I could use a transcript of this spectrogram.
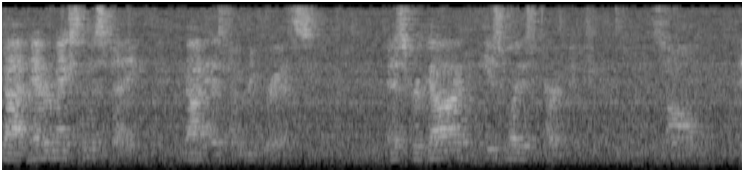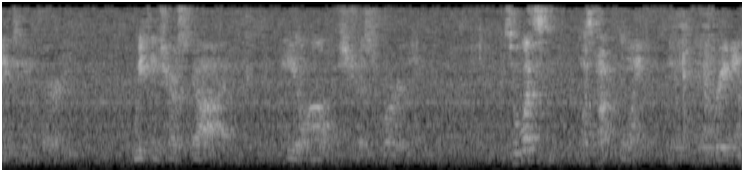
God never makes a mistake. God has no regrets. As for God, His way is perfect. Psalm 18:30. We can trust God. He alone is trustworthy. So what's what's my point in, in reading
